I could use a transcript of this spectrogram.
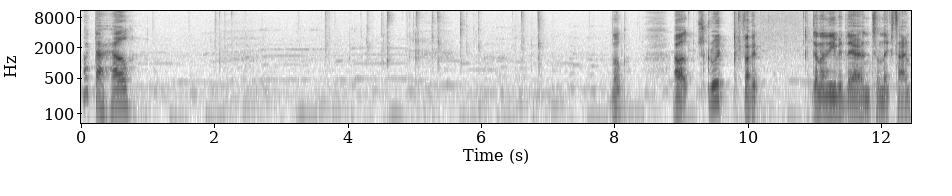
What the hell? Oh, well, screw it. fuck it. Gonna leave it there until next time.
